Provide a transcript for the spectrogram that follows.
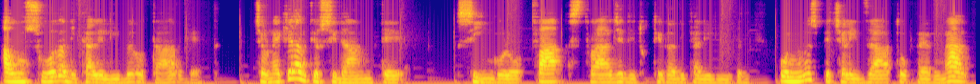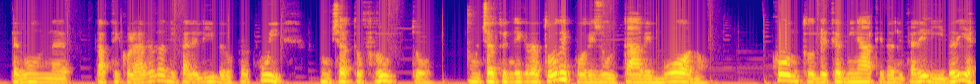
ha un suo radicale libero target cioè non è che l'antiossidante singolo fa strage di tutti i radicali liberi, ognuno è specializzato per un, per un particolare radicale libero, per cui un certo frutto, un certo integratore può risultare buono contro determinati radicali liberi e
